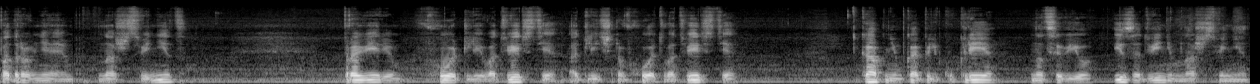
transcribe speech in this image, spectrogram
подровняем наш свинец Проверим, входит ли в отверстие. Отлично входит в отверстие. Капнем капельку клея на цевье и задвинем наш свинец.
